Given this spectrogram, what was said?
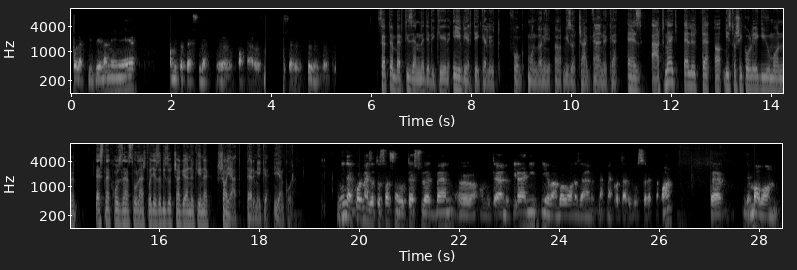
kollektív véleményéért, amit a testület határoz. Közös Szeptember 14-én évértékelőt fog mondani a bizottság elnöke. Ez átmegy előtte a biztosi kollégiumon, tesznek hozzászólást, vagy ez a bizottság elnökének saját terméke ilyenkor? Minden kormányzatos hasonló testületben, amit elnök irányít, nyilvánvalóan az elnöknek meghatározó szerepe van. De ma van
